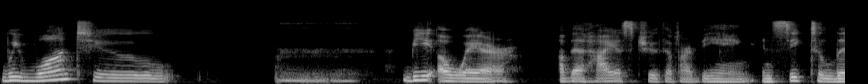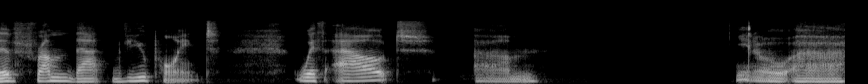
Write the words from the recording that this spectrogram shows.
we want to mm, be aware of that highest truth of our being and seek to live from that viewpoint without, um, you know, uh,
